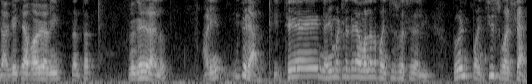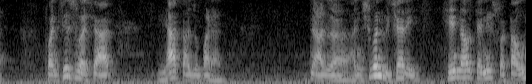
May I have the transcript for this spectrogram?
जागेच्या अभावी आम्ही नंतर वेगळे राहिलो आणि इकडे आलो. इथे नाही म्हटलं तरी आम्हाला तर पंचवीस वर्ष झाली. पण पंचवीस वर्षात पंचवीस वर्षात ह्या काजूपाड्यात अंशुमन विचारे हे नाव त्यांनी स्वतःहून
